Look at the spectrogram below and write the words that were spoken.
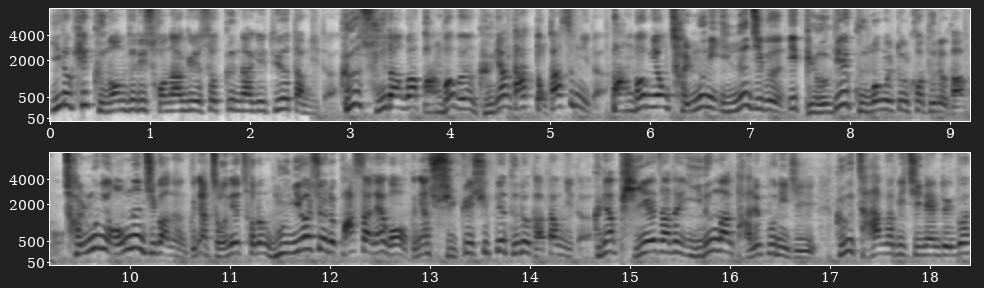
이렇게 그놈들이 소나기 위해서 끝나게 되었답니다. 그 수단과 방법은 그냥 다 똑같습니다. 방법용 철문이 있는 집은 이 벽에 구멍을 뚫고 들어가고 철문이 없는 집안은 그냥 전에처럼 문 열쇠를 박살내고 그냥 쉽게 쉽게 들어갔답니다. 그냥 피해자들 이름만 다를 뿐이지 그 작업이 진행된 건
